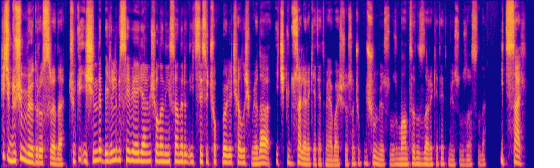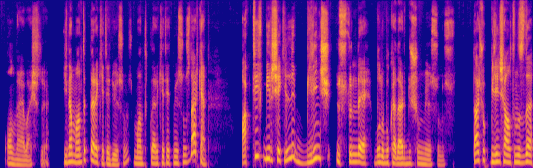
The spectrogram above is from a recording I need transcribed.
hiç düşünmüyordur o sırada. Çünkü işinde belirli bir seviyeye gelmiş olan insanların iç sesi çok böyle çalışmıyor. Daha içgüdüsel hareket etmeye başlıyorsun. Çok düşünmüyorsunuz. Mantığınızla hareket etmiyorsunuz aslında. İçsel olmaya başlıyor. Yine mantıkla hareket ediyorsunuz. Mantıkla hareket etmiyorsunuz derken aktif bir şekilde bilinç üstünde bunu bu kadar düşünmüyorsunuz. Daha çok bilinçaltınızda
